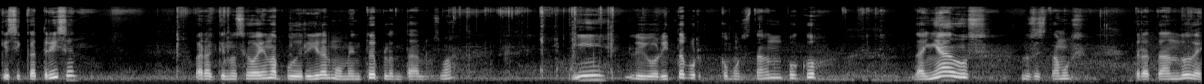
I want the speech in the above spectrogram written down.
que cicatricen para que no se vayan a pudrir al momento de plantarlos ¿va? y digo ahorita porque como están un poco dañados los estamos tratando de,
